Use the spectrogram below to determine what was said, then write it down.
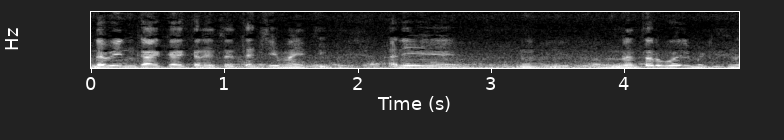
नवीन काय काय करायचं त्याची माहिती. आणि नंतर होईल मिटिंग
